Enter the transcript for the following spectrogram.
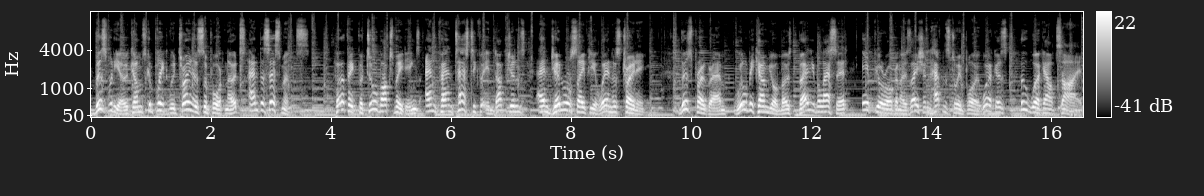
This video comes complete with trainer support notes and assessments. Perfect for toolbox meetings and fantastic for inductions and general safety awareness training. This program will become your most valuable asset if your organisation happens to employ workers who work outside.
